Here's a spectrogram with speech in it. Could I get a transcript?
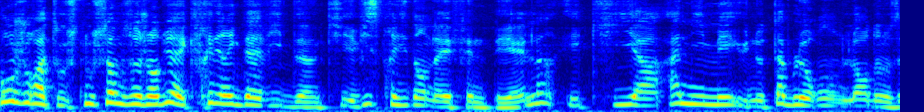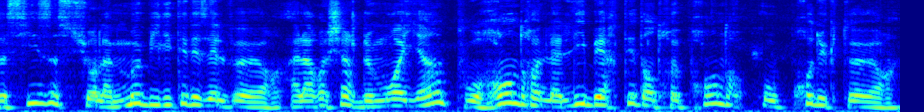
Bonjour à tous, nous sommes aujourd'hui avec Frédéric David, qui est vice-président de la FNPL et qui a animé une table ronde lors de nos assises sur la mobilité des éleveurs, à la recherche de moyens pour rendre la liberté d'entreprendre aux producteurs.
